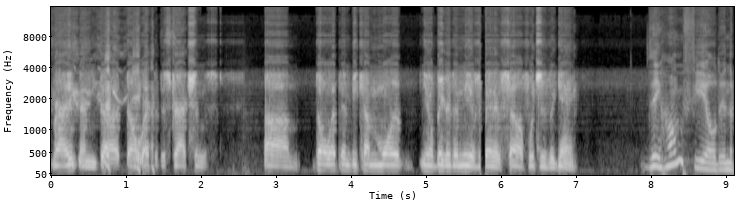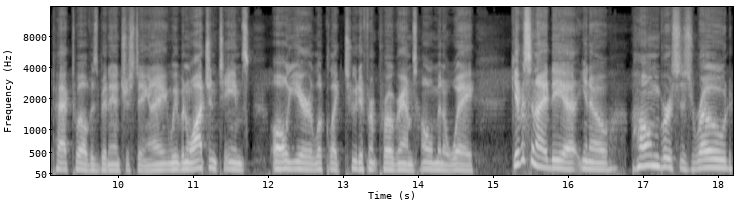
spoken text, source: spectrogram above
right? And uh, don't let the distractions um, don't let them become more, you know, bigger than the event itself, which is the game. The home field in the Pac-12 has been interesting. I, we've been watching teams all year look like two different programs, home and away. Give us an idea, you know, home versus road.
